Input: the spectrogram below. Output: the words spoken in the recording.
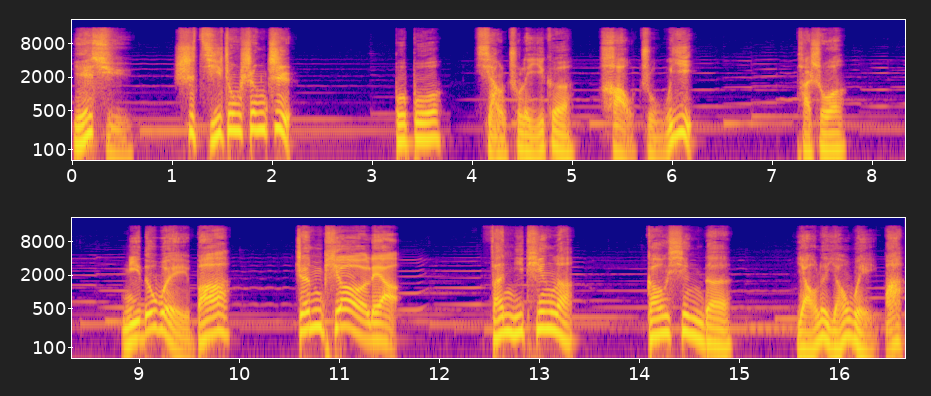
也许是急中生智，波波想出了一个好主意。他说：“你的尾巴真漂亮。”凡尼听了，高兴的摇了摇尾巴。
